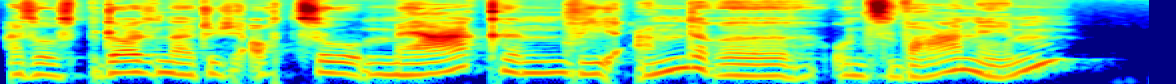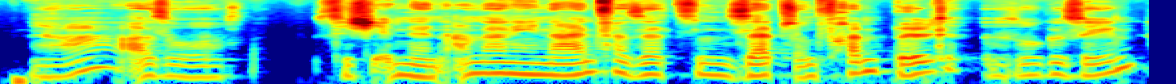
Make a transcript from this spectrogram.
also es bedeutet natürlich auch zu merken, wie andere uns wahrnehmen. Ja, also sich in den anderen hineinversetzen, Selbst- und Fremdbild so gesehen.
